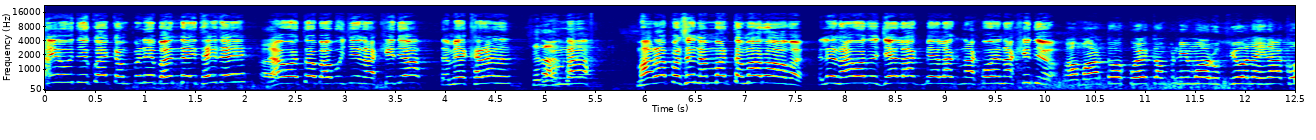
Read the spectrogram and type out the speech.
હજી સુધી કોઈ કંપની બંધ નહીં થઈ જાય. ના તો બાબુજી રાખી દો. તમે ખરા ને? હમણાં મારા પાસે નંબર તમારો આવે. એટલે ના હોય તો જે લાખ બે લાખ નાખો એ નાખી દો અમાર તો કોઈ કંપનીમાં રૂપિયો નહીં નાખો.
